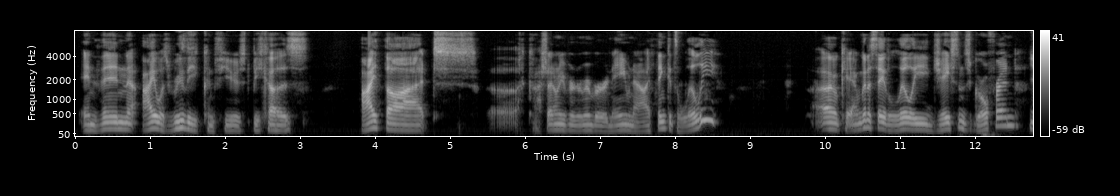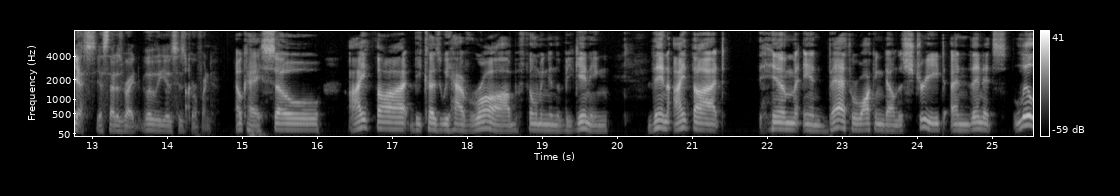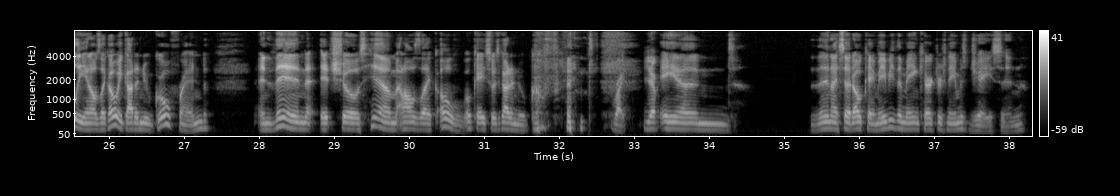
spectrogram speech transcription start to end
And then I was really confused because I thought, uh, gosh, I don't even remember her name now. I think it's Lily. Okay, I'm gonna say Lily, Jason's girlfriend. Yes, yes, that is right. Lily is his girlfriend. Okay, so I thought because we have Rob filming in the beginning, then I thought him and Beth were walking down the street, and then it's Lily, and I was like, oh, he got a new girlfriend. And then it shows him, and I was like, oh, okay, so he's got a new girlfriend. Right. Yep. And then I said, okay, maybe the main character's name is Jason.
